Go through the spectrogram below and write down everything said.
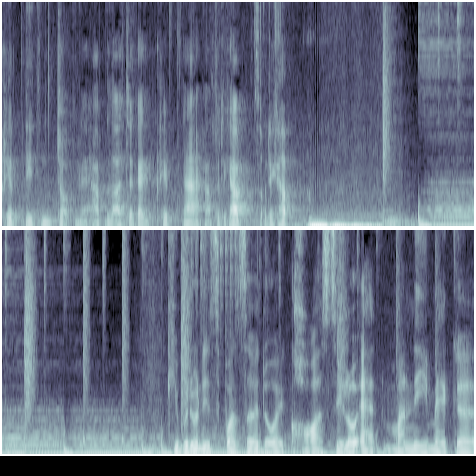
คลิปนี้จนจบนะครับ แล้วเจอกันคลิปหน้าครับ สวัสดีครับ สวัสดีครับ คลิปวิดีโอนี้สปอนเซอร์โดย Cost Zero Ad Money Maker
